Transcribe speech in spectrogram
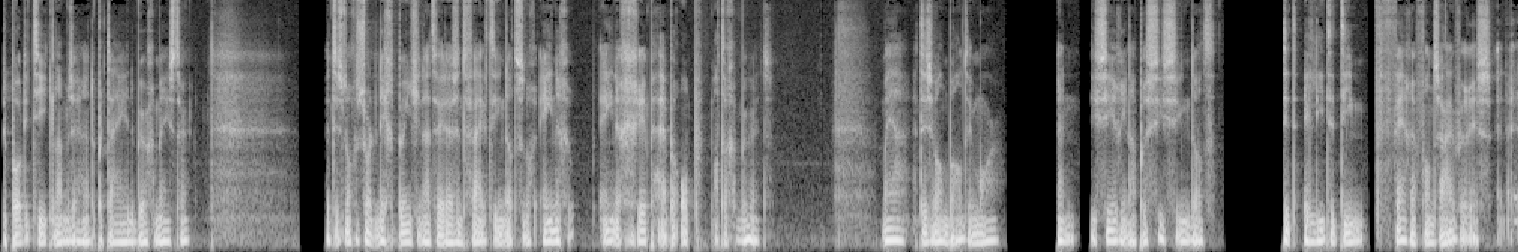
de politiek, laat me zeggen, de partijen, de burgemeester. Het is nog een soort lichtpuntje na 2015 dat ze nog enige, enige grip hebben op wat er gebeurt. Maar ja, het is wel een Baltimore. En die serie laat precies zien dat dit elite team verre van zuiver is. Eh,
